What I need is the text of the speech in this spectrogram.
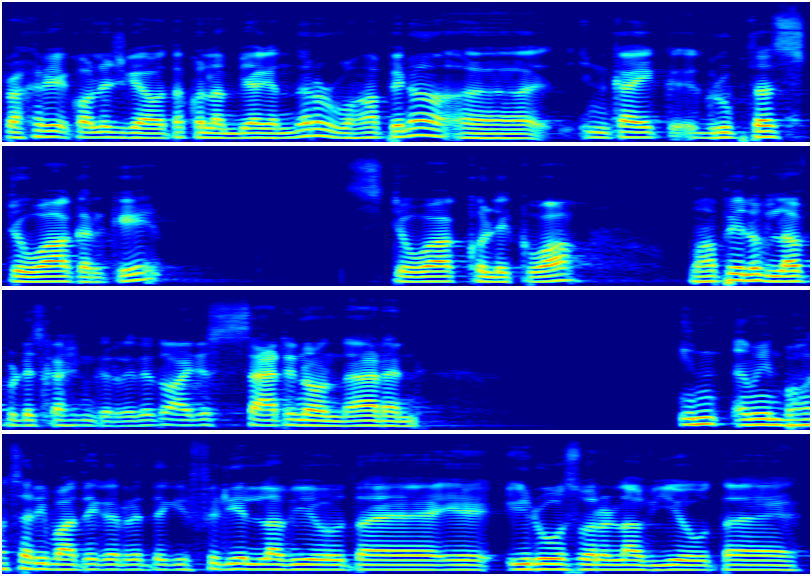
प्रखर कॉलेज गया हुआ था कोलंबिया के अंदर और वहाँ पे ना इनका एक ग्रुप था स्टोवा करके स्टोवा कोलिकवा वहाँ पे लोग लव पे डिस्कशन कर रहे थे तो I just sat in on that and in I mean बहुत सारी बातें कर रहे थे कि फिलियल लव ये होता है, ये ईरोस वाला लव ये होता है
